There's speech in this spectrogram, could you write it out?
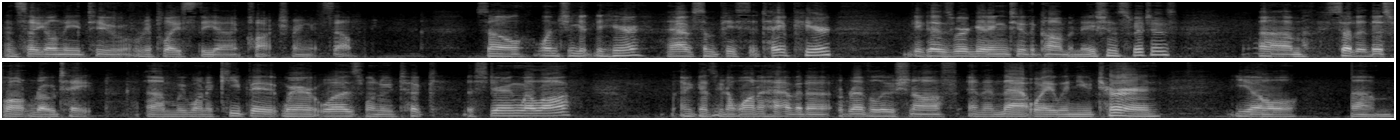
And so you'll need to replace the uh, clock spring itself. So once you get to here, I have some piece of tape here because we're getting to the combination switches um, so that this won't rotate. Um, we want to keep it where it was when we took the steering wheel off because we don't want to have it a, a revolution off and then that way when you turn you'll um,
